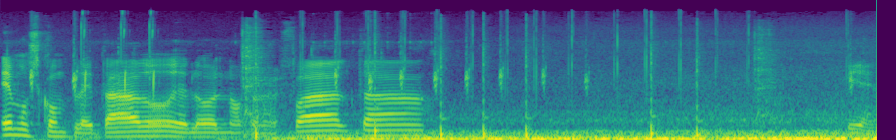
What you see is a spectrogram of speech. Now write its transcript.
Hemos completado el horno que me falta. Bien.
